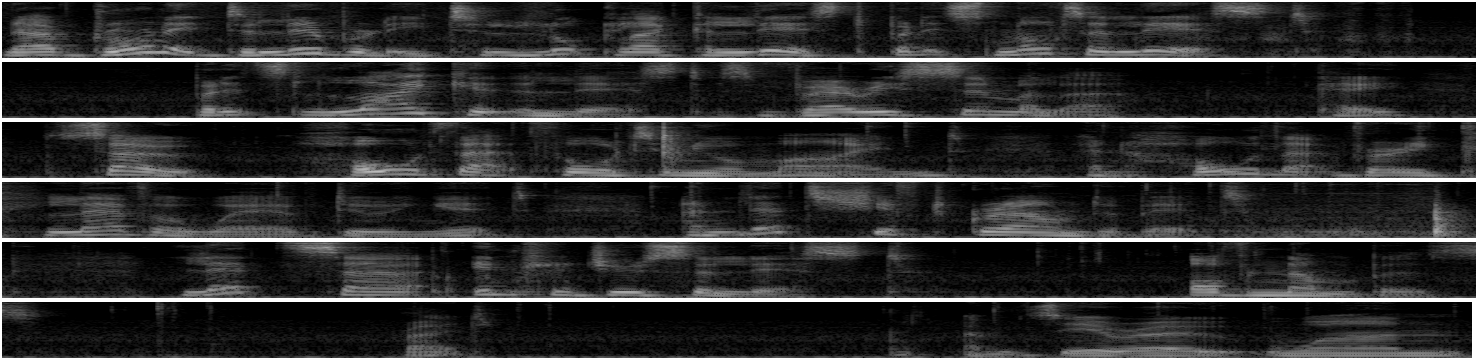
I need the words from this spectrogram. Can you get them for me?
Now I've drawn it deliberately to look like a list but it's not a list. But it's like a list. It's very similar okay? So hold that thought in your mind and hold that very clever way of doing it and let's shift ground a bit let's uh, introduce a list of numbers right um, zero, one,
